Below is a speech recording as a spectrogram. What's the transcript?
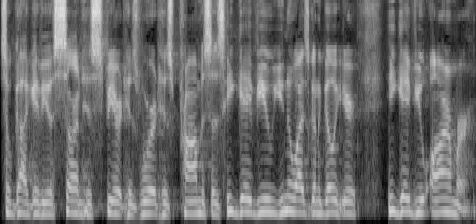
So God gave you a son, his spirit, his word, his promises. He gave you, you know I was going to go here, he gave you armor.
